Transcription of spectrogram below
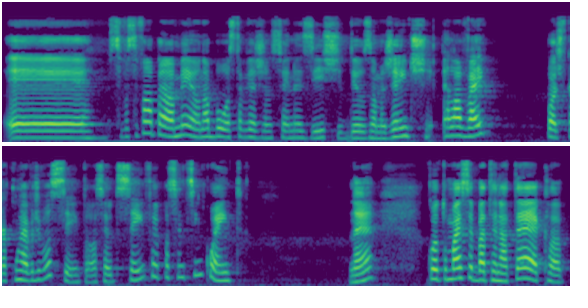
é, se você falar para ela, meu, na boa, você tá viajando, isso aí não existe, Deus ama a gente, ela vai pode ficar com raiva de você. Então ela saiu de 100 e foi para 150, né? Quanto mais você bater na tecla,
